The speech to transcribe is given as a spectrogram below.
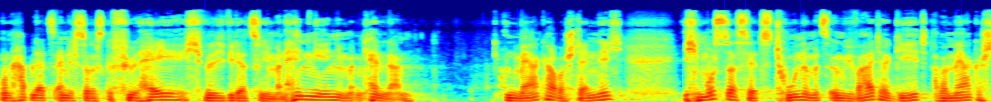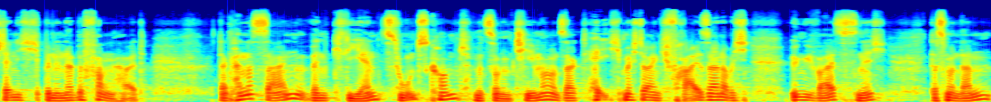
und habe letztendlich so das Gefühl, hey, ich will wieder zu jemandem hingehen, jemanden kennenlernen. Und merke aber ständig, ich muss das jetzt tun, damit es irgendwie weitergeht, aber merke ständig, ich bin in der Befangenheit. Dann kann das sein, wenn ein Klient zu uns kommt mit so einem Thema und sagt, hey, ich möchte eigentlich frei sein, aber ich irgendwie weiß es nicht, dass man dann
